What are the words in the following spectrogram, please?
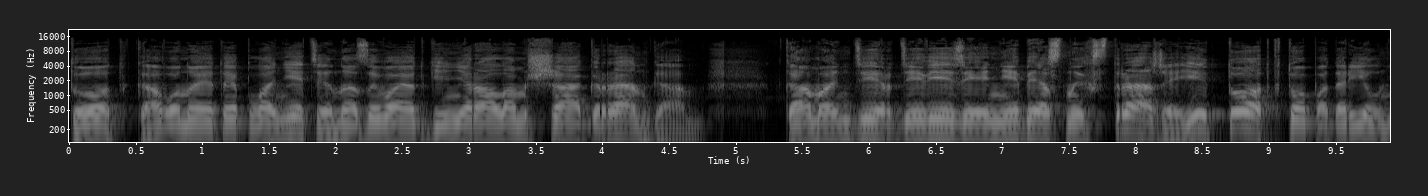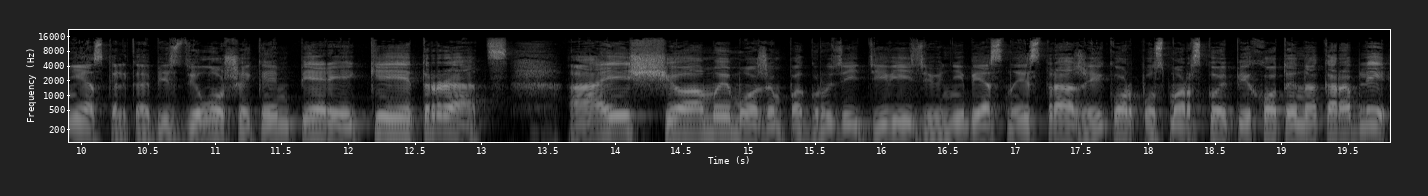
«Тот, кого на этой планете называют генералом Шагрангом. командир дивизии Небесных Стражей и тот, кто подарил несколько безделушек Империи Кит Рац. А еще мы можем погрузить дивизию Небесные Стражи и корпус морской пехоты на корабли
